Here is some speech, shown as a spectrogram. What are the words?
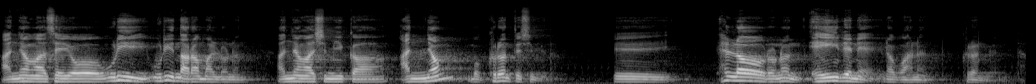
안녕하세요. 우리 우리나라 말로는 안녕하십니까? 안녕 뭐 그런 뜻입니다. 이 헬라어로는 에이레네라고 하는 그런 겁니다.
